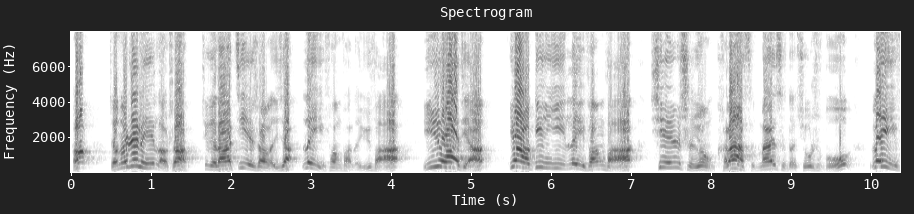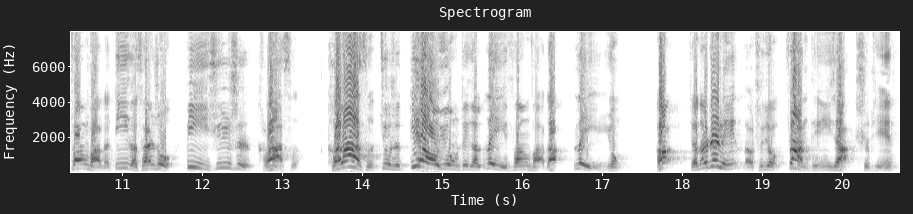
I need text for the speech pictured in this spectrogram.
好，讲到这里，老师啊就给大家介绍了一下类方法的语法。一句话讲，要定义类方法，先使用 class method 修饰符，类方法的第一个参数必须是 class。class 就是调用这个类方法的类引用。好，讲到这里，老师就暂停一下视频。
